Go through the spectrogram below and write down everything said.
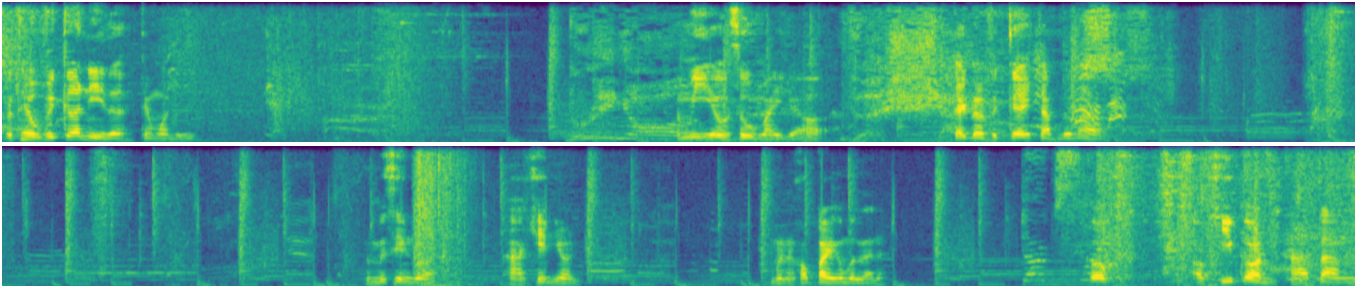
เนี่ยมาเทลฟิกเกอร์หนีเลยจังหวะนี้แล้วมีเอลซูมาอีกแล้วอะจากโดนฟิกเกอร์จับหรือเปล่ามันไม่เสี่ยงด้วยหาเคสก่อนเหมือนเขาไปกันหมดแล้วนะก็เอาคลิปก่อนหาตังค์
